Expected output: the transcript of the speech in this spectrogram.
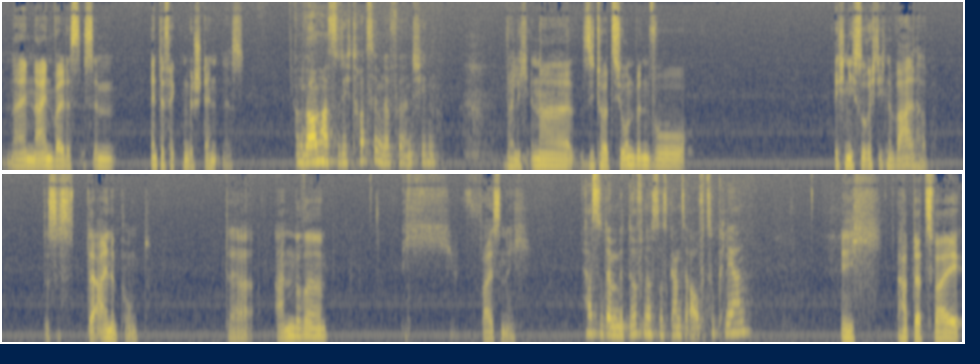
nein, nein, weil das ist im Endeffekt ein Geständnis. Und warum hast du dich trotzdem dafür entschieden? Weil ich in einer Situation bin, wo ich nicht so richtig eine Wahl habe. Das ist der eine Punkt. Der andere, ich weiß nicht. Hast du dein Bedürfnis, das Ganze aufzuklären? Ich habe da zwei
